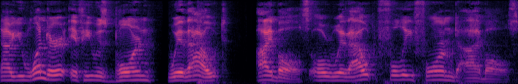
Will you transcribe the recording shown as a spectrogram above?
Now you wonder if he was born without eyeballs or without fully formed eyeballs.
